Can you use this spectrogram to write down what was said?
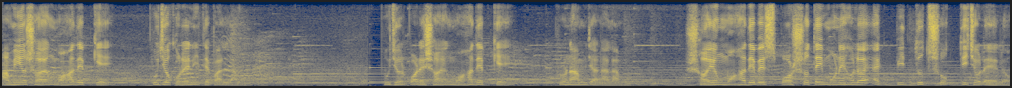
আমিও স্বয়ং মহাদেবকে পুজো করে নিতে পারলাম। পুজোর পরে স্বয়ং মহাদেবকে প্রণাম জানালাম। স্বয়ং মহাদেবের স্পর্শতেই মনে হলো এক বিদ্যুৎ শক্তি চলে এলো।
